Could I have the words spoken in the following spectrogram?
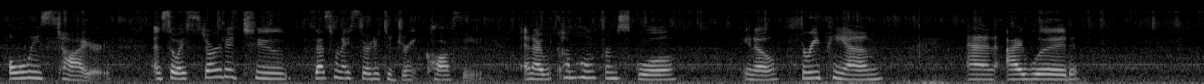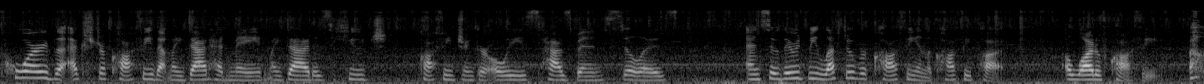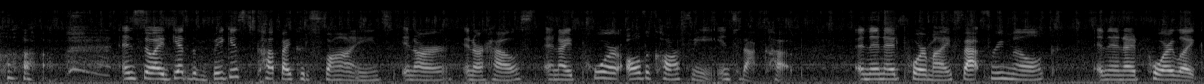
always tired. And so I started to that's when I started to drink coffee. And I would come home from school, you know, 3 p.m., and I would pour the extra coffee that my dad had made. My dad is a huge coffee drinker, always has been, still is. And so there would be leftover coffee in the coffee pot, a lot of coffee. and so I'd get the biggest cup I could find in our in our house and I'd pour all the coffee into that cup and then I'd pour my fat free milk, and then I'd pour like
